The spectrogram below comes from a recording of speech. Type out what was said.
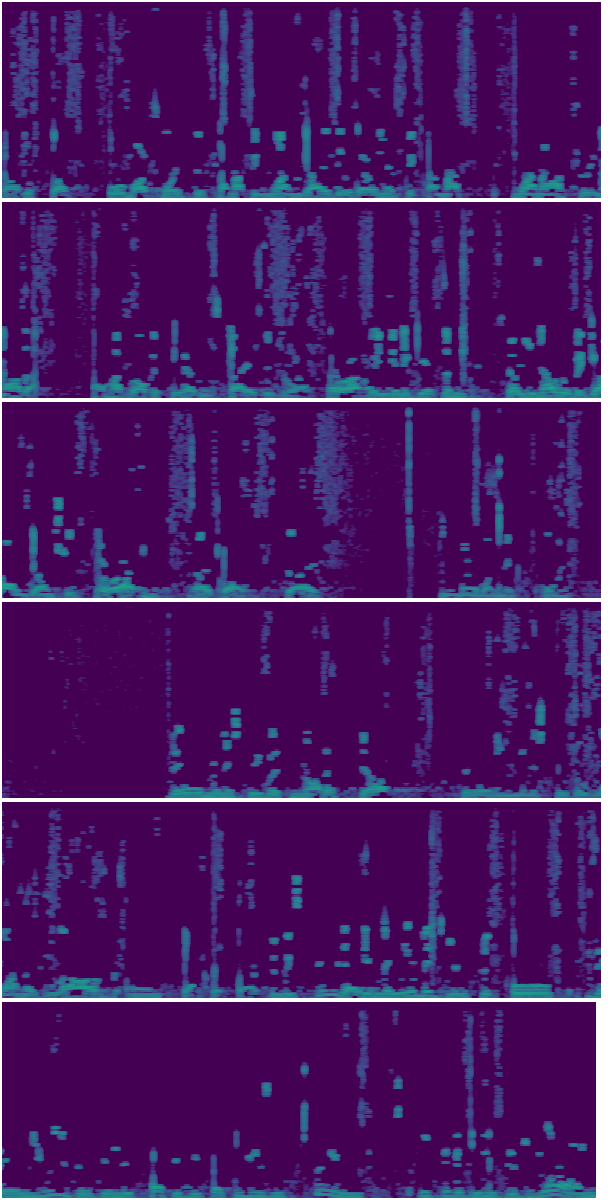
So it looks like all my points have come up in one go there. They were meant to come up one after another. I have obviously hasn't saved it right. All right, but you're going to get them, so you know where we're going, don't you? All right? Okay, so you know my next point. Their ministry was not a self serving ministry, but one of love and sacrifice. And we see that in the images that Paul then uses in this passage. In fact, he uses two specific images. One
